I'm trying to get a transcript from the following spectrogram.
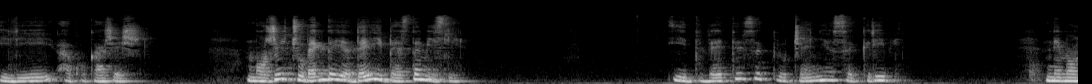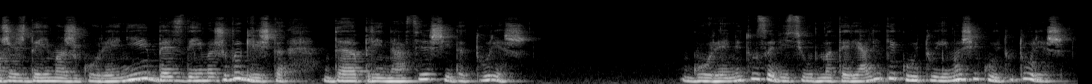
Или ако кажеш Може човек да яде и без да мисли. И двете заключения са криви. Не можеш да имаш горение без да имаш въглища, да принасяш и да туряш. Горенето зависи от материалите, които имаш и които туряш.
